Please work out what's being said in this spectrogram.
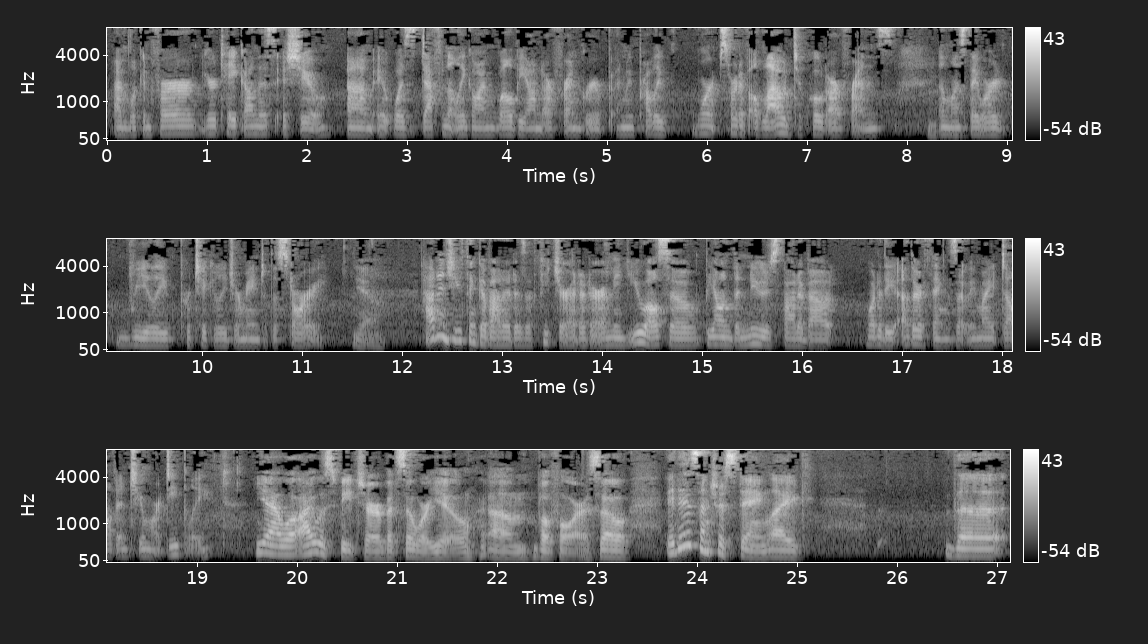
I'm looking for your take on this issue. Um, it was definitely going well beyond our friend group and we probably weren't sort of allowed to quote our friends mm-hmm. unless they were really particularly germane to the story. Yeah. How did you think about it as a feature editor? I mean, you also, beyond the news, thought about what are the other things that we might delve into more deeply? Yeah, well, I was feature, but so were you um, before. So it is interesting. Like the,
